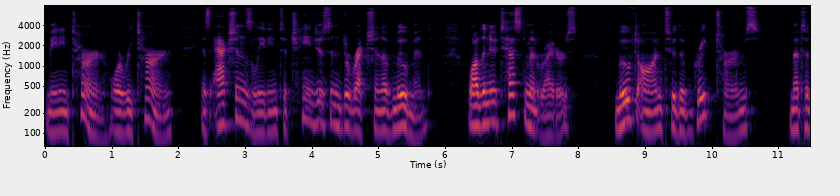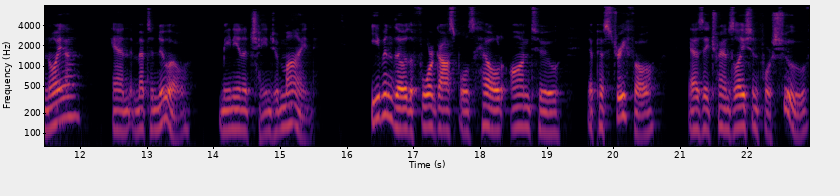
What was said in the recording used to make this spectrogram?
meaning turn or return, as actions leading to changes in direction of movement, while the New Testament writers moved on to the Greek terms metanoia and metanoeo, meaning a change of mind. Even though the four Gospels held on to epistropho as a translation for shuv,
